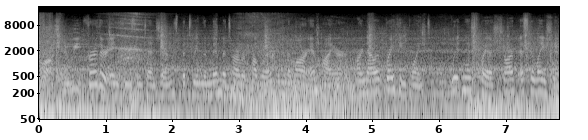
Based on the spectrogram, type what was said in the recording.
across New Eden. Further increase in tensions between the Minmatar Republic and the Amarr Empire are now at breaking point, witnessed by a sharp escalation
